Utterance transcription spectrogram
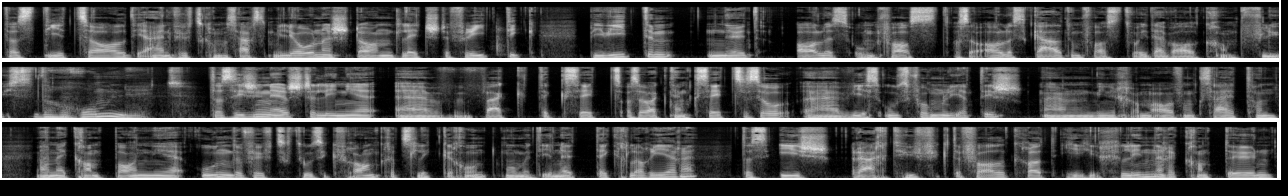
dass die Zahl, die 51,6 Millionen, stand letzten Freitag bei weitem nicht alles umfasst, also alles Geld umfasst, das in den Wahlkampf fließt. Warum nicht? Das ist in erster Linie äh, wegen, Gesetz, also wegen dem Gesetz so, äh, wie es ausformuliert ist. Ähm, wie ich am Anfang gesagt habe, wenn eine Kampagne unter 50'000 Franken zu liegen kommt, muss man die nicht deklarieren. Das ist recht häufig der Fall, gerade in kleineren Kantonen,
